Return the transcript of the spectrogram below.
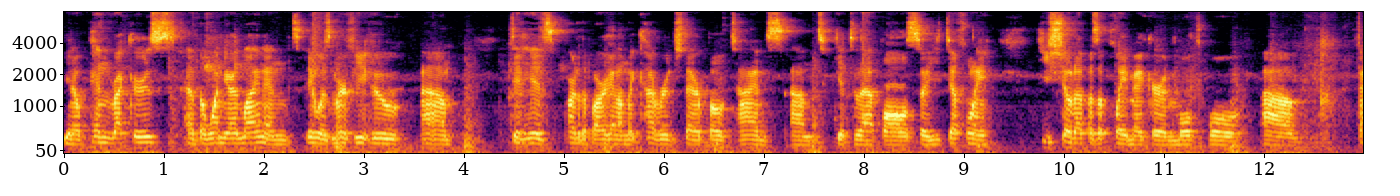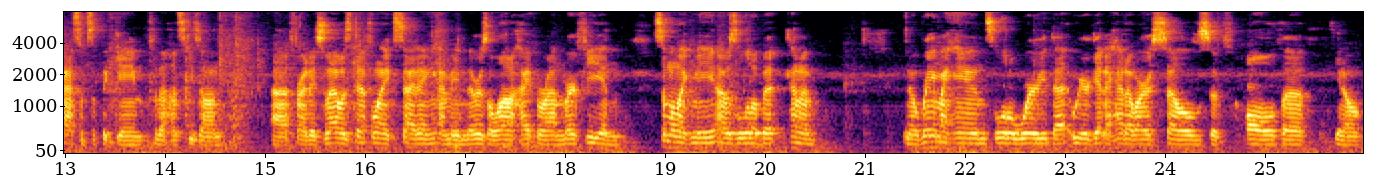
you know, pin wreckers at the one yard line, and it was Murphy who. Um, did his part of the bargain on the coverage there both times um, to get to that ball. So he definitely he showed up as a playmaker in multiple um, facets of the game for the Huskies on uh, Friday. So that was definitely exciting. I mean, there was a lot of hype around Murphy, and someone like me, I was a little bit kind of you know wringing my hands, a little worried that we were getting ahead of ourselves of all the you know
